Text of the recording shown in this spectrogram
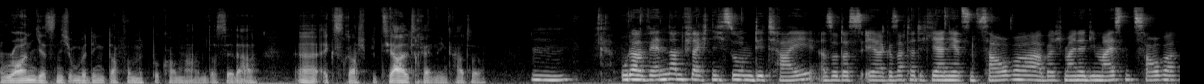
Ron jetzt nicht unbedingt davon mitbekommen haben, dass er da äh, extra Spezialtraining hatte. Mhm. Oder wenn dann vielleicht nicht so im Detail, also dass er gesagt hat, ich lerne jetzt einen Zauber, aber ich meine, die meisten Zauber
